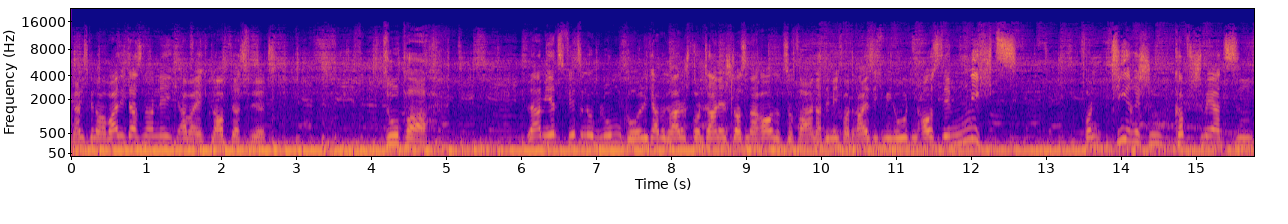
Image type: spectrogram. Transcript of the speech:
Ganz genau weiß ich das noch nicht, aber ich glaube, das wird super. Wir haben jetzt 14 Uhr Blumenkohl. Ich habe gerade spontan entschlossen, nach Hause zu fahren, nachdem ich vor 30 Minuten aus dem Nichts von tierischen Kopfschmerzen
